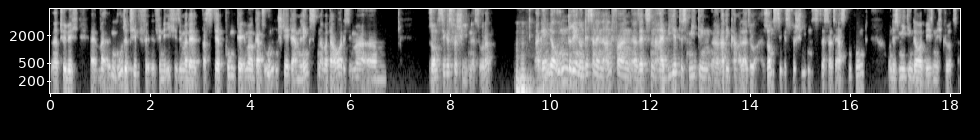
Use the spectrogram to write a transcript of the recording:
Natürlich, äh, ein guter Tipp finde ich ist immer der, was ist der Punkt, der immer ganz unten steht, der am längsten aber dauert, ist immer ähm, sonstiges Verschiedenes, oder? Mhm. Agenda umdrehen und das an den Anfang setzen, halbiert das Meeting äh, radikal. Also sonstiges Verschiedenstes als ersten Punkt und das Meeting dauert wesentlich kürzer.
